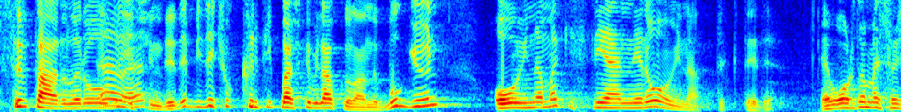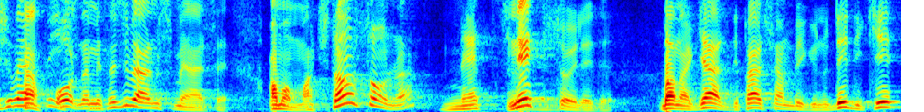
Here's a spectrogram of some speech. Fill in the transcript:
sırt ağrıları olduğu Evet. için dedi. Bir de çok kritik başka bir laf kullandı. Bugün oynamak isteyenleri oynattık dedi. E orada mesajı verdi Heh, işte. orada mesajı vermiş meğerse. Ama maçtan sonra Net. net söyledi. Bana geldi perşembe günü dedi ki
